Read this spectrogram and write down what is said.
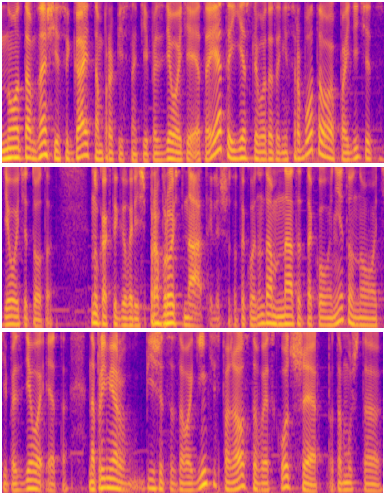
но там, знаешь, если гайд там прописано, типа, сделайте это, это, если вот это не сработало, пойдите, сделайте то-то. Ну, как ты говоришь, пробрось нат или что-то такое. Ну, там ната такого нету, но, типа, сделай это. Например, пишется, залогиньтесь, пожалуйста, в VS Code Share, потому что,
